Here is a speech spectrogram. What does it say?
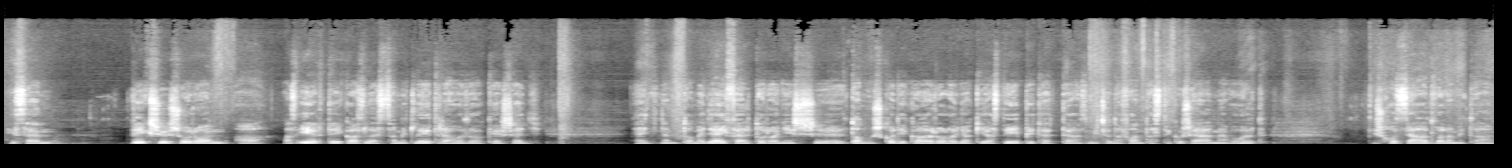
hiszen végső soron a, az érték az lesz, amit létrehozok, és egy, egy, nem tudom, egy Eiffel torony is tanúskodik arról, hogy aki azt építette, az micsoda fantasztikus elme volt, és hozzáad valamit a,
